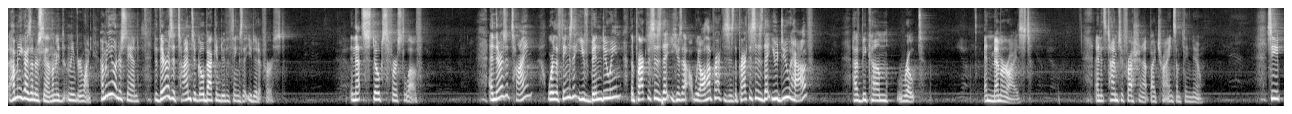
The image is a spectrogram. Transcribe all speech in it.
how many of you guys understand? Let me, let me rewind. How many of you understand that there is a time to go back and do the things that you did at first? And that stokes first love. And there is a time where the things that you've been doing, the practices that, because we all have practices, the practices that you do have have become rote and memorized. And it's time to freshen up by trying something new. See,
